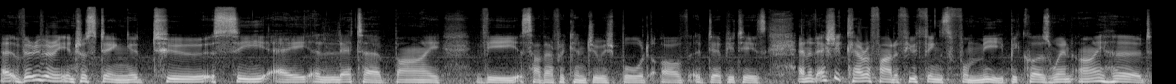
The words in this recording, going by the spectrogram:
Uh, very, very interesting to see a, letter by the South African Jewish Board of Deputies. And it actually clarified a few things for me because when I heard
